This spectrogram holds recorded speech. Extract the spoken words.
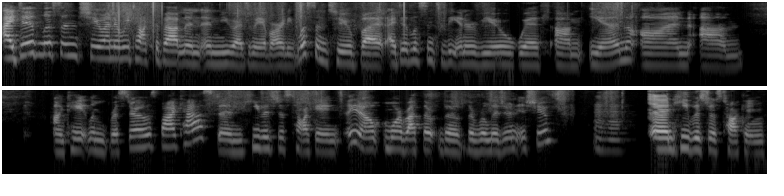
I did listen to. I know we talked about, and, and you guys may have already listened to, but I did listen to the interview with um, Ian on um, on Kaitlyn Bristowe's podcast, and he was just talking, you know, more about the the, the religion issue, mm-hmm. and he was just talking,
